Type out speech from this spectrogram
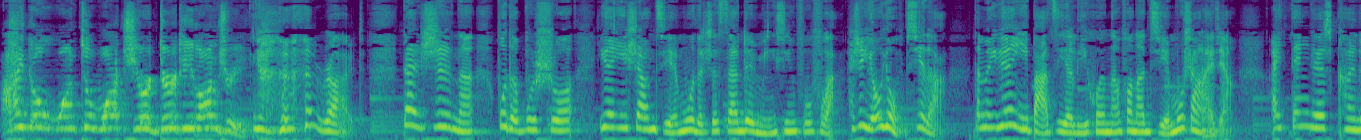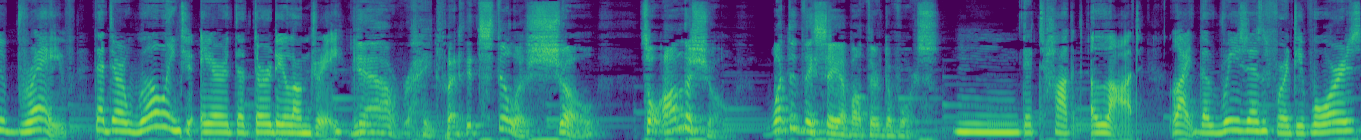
I don't want to watch your dirty laundry. right，但是呢，不得不说，愿意上节目的这三对明星夫妇啊，还是有勇气的。 他们愿意把自己的离婚呢放到节目上来讲。I think it's kind of brave that they're willing to air the dirty laundry. Yeah, right, but it's still a show. So on the show, what did they say about their divorce? Mm, they talked a lot like the reasons for divorce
